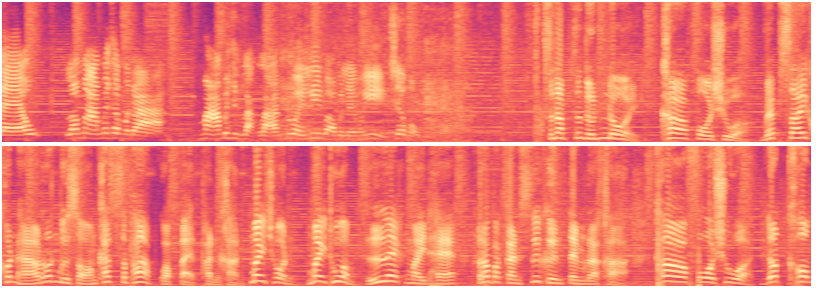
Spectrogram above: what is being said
แล้วแล้วมาไม่ธรรมดา มาไม่ถึงหลักล้านด้วยรีบเอาไปเลยพี่เชื่อผม สนับสนุนโดย Car for Sure เว็บไซต์ค้นหารถมือสองคัดสภาพกว่า 8,000 คัน ไม่ชน ไม่ท่วม เลขไม่แท้ รับประกันซื้อคืนเต็มราคา carforsure.com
